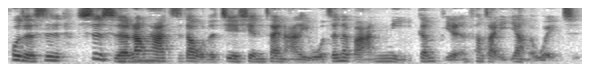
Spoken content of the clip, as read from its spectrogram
或者是适时的让他知道我的界限在哪里，嗯、我真的把你跟别人放在一样的位置。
